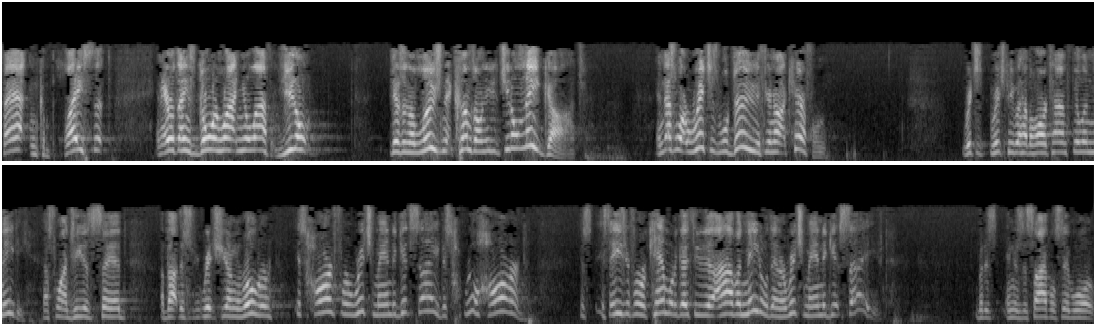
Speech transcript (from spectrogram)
fat and complacent and everything's going right in your life, you don't, there's an illusion that comes on you that you don't need God. And that's what riches will do if you're not careful. Rich, rich people have a hard time feeling needy. That's why Jesus said about this rich young ruler, it's hard for a rich man to get saved. It's real hard. It's, it's easier for a camel to go through the eye of a needle than a rich man to get saved. But and his disciples said, Well,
